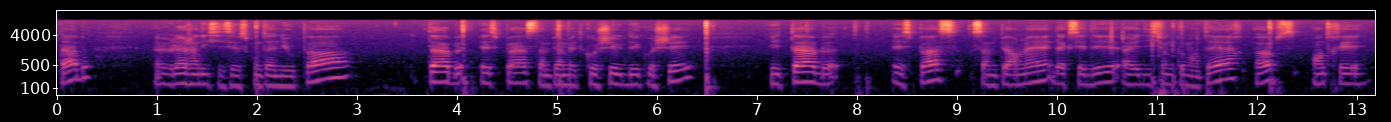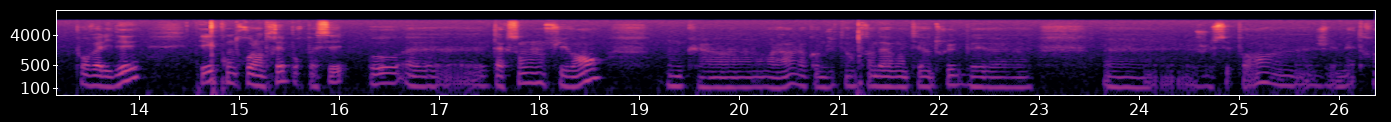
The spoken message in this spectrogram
tab. Euh, là, j'indique si c'est spontané ou pas. Tab, espace, ça me permet de cocher ou de décocher. Et tab, espace, ça me permet d'accéder à l'édition de commentaires. Ops, entrée pour valider. Et contrôle entrée pour passer au euh, taxon suivant. Donc euh, voilà, là comme j'étais en train d'inventer un truc, ben, je sais pas, je vais mettre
